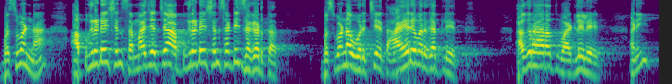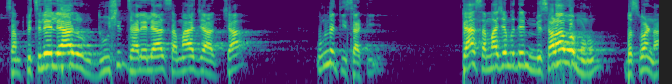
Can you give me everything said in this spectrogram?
बसवण्णा अपग्रेडेशन समाजाच्या अपग्रेडेशनसाठी झगडतात. बसवण्णा वरचे आहेत आहेरे वर्गातले आहेत अग्रहारात वाढलेले आहेत. आणि सं पिचलेल्या दूषित झालेल्या समाजाच्या उन्नतीसाठी त्या समाजामध्ये मिसळावं म्हणून बसवण्णा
